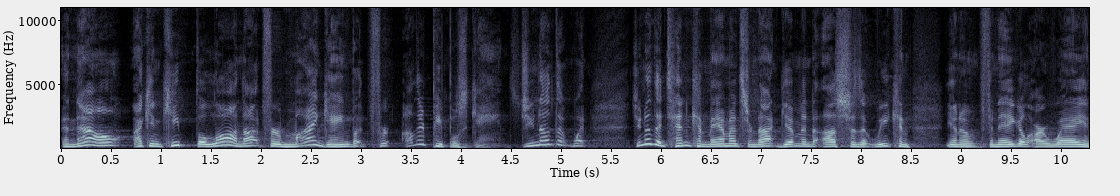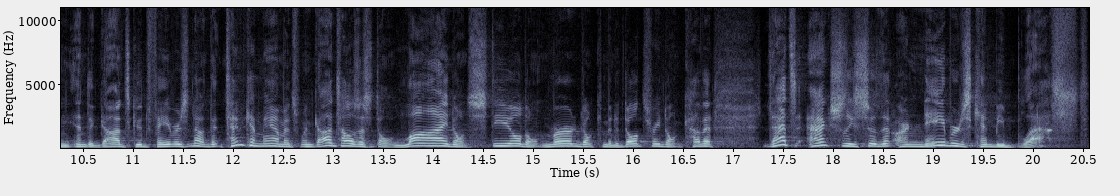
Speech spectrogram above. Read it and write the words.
And now I can keep the law not for my gain, but for other people's gains. Do you know that what do you know the Ten Commandments are not given to us so that we can, you know, finagle our way in, into God's good favors? No, the Ten Commandments, when God tells us don't lie, don't steal, don't murder, don't commit adultery, don't covet, that's actually so that our neighbors can be blessed.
